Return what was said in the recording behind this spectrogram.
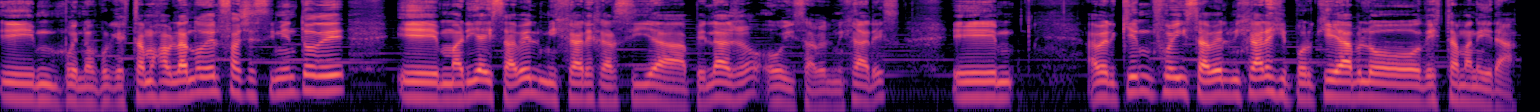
Eh, bueno, porque estamos hablando del fallecimiento de María Isabel Mijares García Pelayo, o Isabel Mijares. Eh, a ver, ¿quién fue Isabel Mijares y por qué hablo de esta manera?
